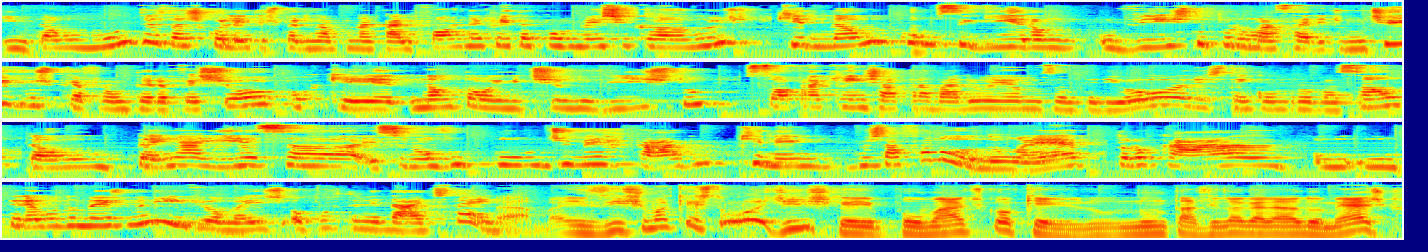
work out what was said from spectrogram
Então, muitas das colheitas, por exemplo, na Califórnia, é feita por mexicanos que não conseguiram o visto por uma série de motivos, porque a fronteira fechou, porque não estão emitindo visto só para quem já trabalhou em anos anteriores, tem comprovação. Então, tem aí essa, esse novo pool de mercado que nem o Gustavo falou, não é trocar um, um emprego do mesmo nível, mas oportunidade tem. É, mas existe uma questão logística aí, por mais que, ok, não tá vindo a galera do México,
